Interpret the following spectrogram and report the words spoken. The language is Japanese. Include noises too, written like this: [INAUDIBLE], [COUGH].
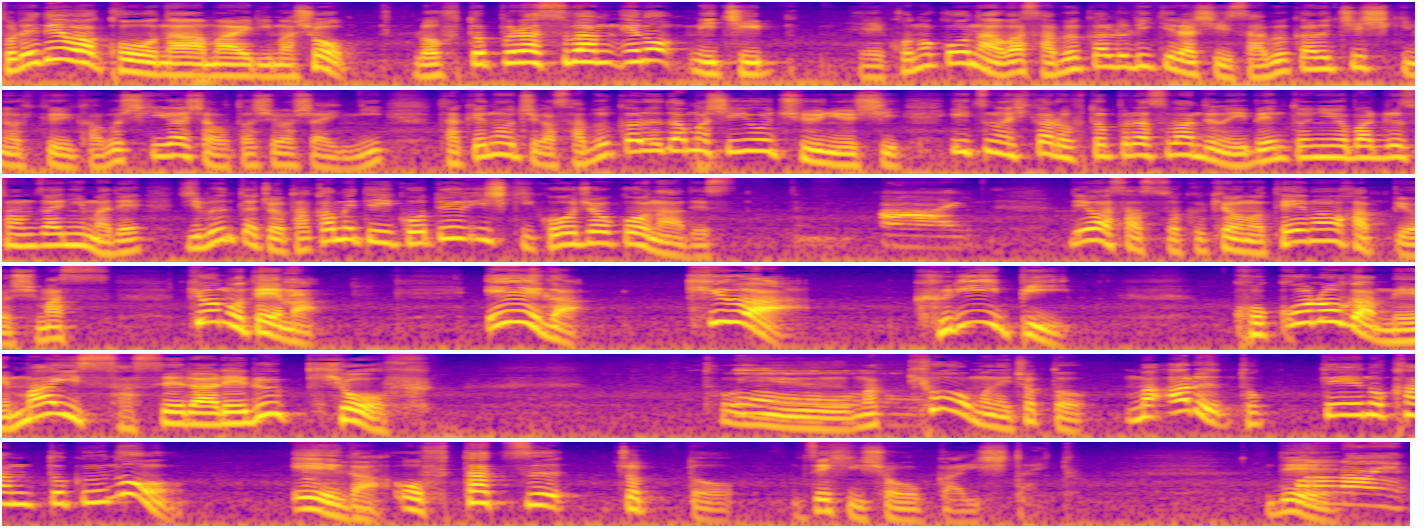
それではコーナー参りましょう。ロフトプラスワンへの道。えーこのコーナーはサブカルリテラシー、サブカル知識の低い株式会社私は社員に竹之内がサブカル魂を注入し、いつの日かロフトプラスワンでのイベントに呼ばれる存在にまで自分たちを高めていこうという意識向上コーナーです。はーい。では早速今日のテーマを発表します。今日のテーマ、映画、キュア、クリーピー、心がめまいさせられる恐怖。という、まあ、今日もね、ちょっと、まあ、ある特定の監督の映画を2つ、ちょっと、ぜひ紹介したいと。で。はい。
